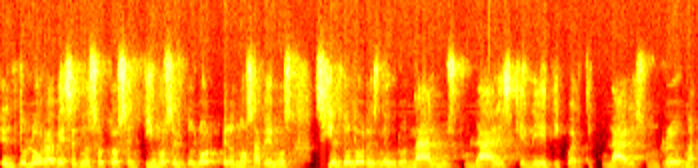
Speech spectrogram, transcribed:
El dolor, a veces nosotros sentimos el dolor, pero no sabemos si el dolor es neuronal, muscular, esquelético, articular, es un reuma.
